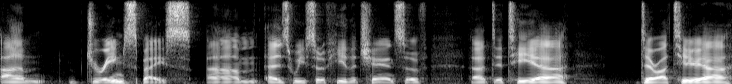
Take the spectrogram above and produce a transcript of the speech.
um, dream space, um, as we sort of hear the chants of uh, Detia, Deratira,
